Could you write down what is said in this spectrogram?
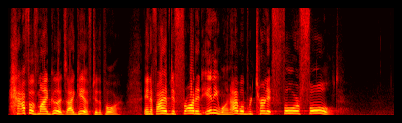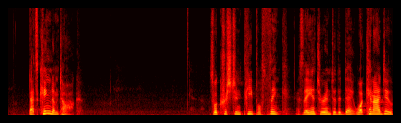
Half of my goods I give to the poor. And if I have defrauded anyone, I will return it fourfold. That's kingdom talk. It's what Christian people think as they enter into the day. What can I do?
